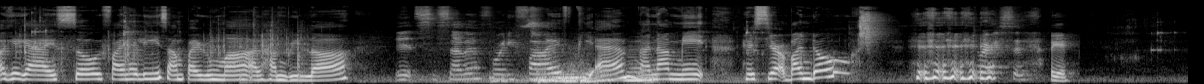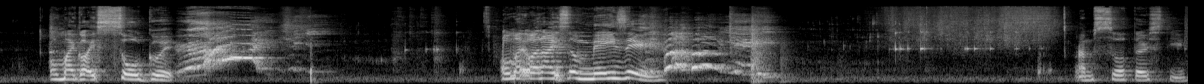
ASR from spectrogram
Okay guys, so finally sampai rumah. Alhamdulillah. It's 7.45 p.m. Nana made her syrup bandung. Okay. Oh my god, it's so good. Oh my god, is amazing. I'm so thirsty.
